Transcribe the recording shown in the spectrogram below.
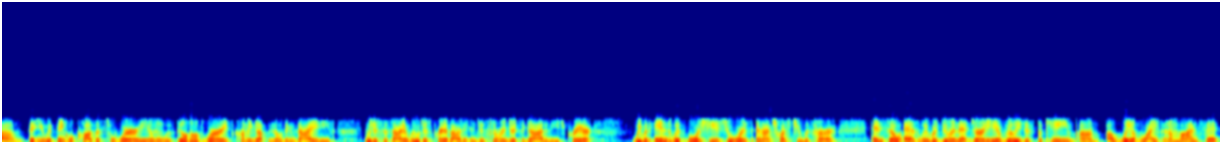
um, that you would think would cause us to worry. And when we feel those worries coming up and those anxieties, we just decided we would just pray about it and just surrender it to God. And each prayer we would end with, Lord, she is yours, and I trust you with her. And so as we were doing that journey, it really just became um, a way of life and a mindset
